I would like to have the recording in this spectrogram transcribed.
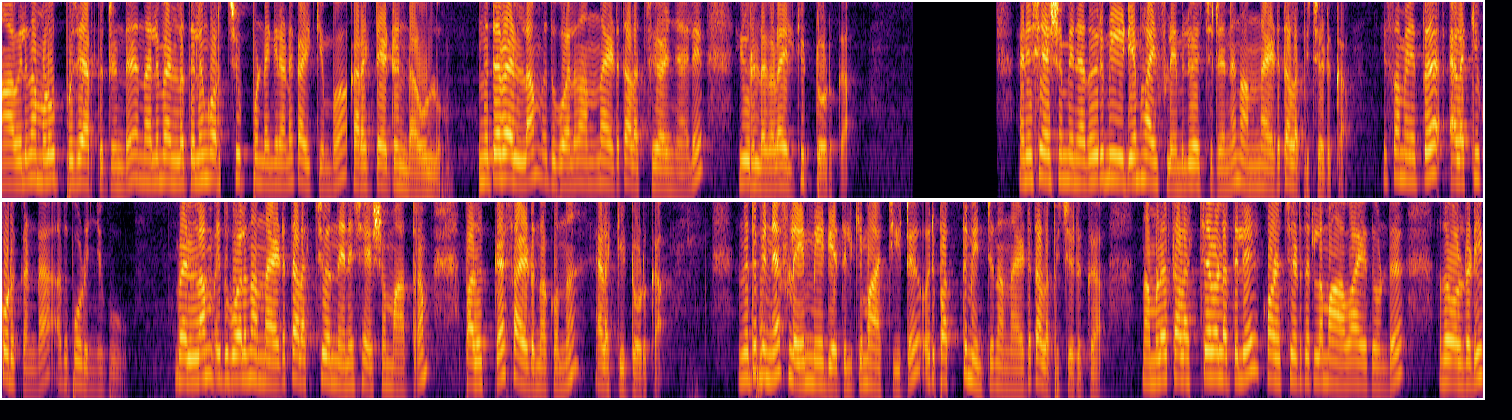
മാവിൽ നമ്മൾ ഉപ്പ് ചേർത്തിട്ടുണ്ട്. എന്നാലും വെള്ളത്തിലും കുറച്ച് ഉപ്പുണ്ടെങ്കിലാണ് കഴിക്കുമ്പോൾ കറക്റ്റായിട്ട് ഉണ്ടാവുള്ളൂ. എന്നിട്ട് വെള്ളം ഇതുപോലെ നന്നായിട്ട് തിളച്ച് കഴിഞ്ഞാൽ ഈ ഉരുളകൾ അതിലേക്ക് ഇട്ട് കൊടുക്കുക. അതിനുശേഷം പിന്നെ അത് ഒരു മീഡിയം ഹൈ ഫ്ലെയിമിൽ വെച്ചിട്ട് തന്നെ നന്നായിട്ട് തിളപ്പിച്ചെടുക്കാം. ഈ സമയത്ത് ഇളക്കി കൊടുക്കണ്ട അത് പൊടിഞ്ഞു പോകും വെള്ളം ഇതുപോലെ നന്നായിട്ട് തിളച്ച് വന്നതിന് ശേഷം മാത്രം പതുക്കെ സൈഡിൽ നിന്നൊക്കെ ഒന്ന് ഇളക്കിയിട്ട് കൊടുക്കാം എന്നിട്ട് പിന്നെ ഫ്ലെയിം മീഡിയത്തിലേക്ക് മാറ്റിയിട്ട് ഒരു പത്ത് മിനിറ്റ് നന്നായിട്ട് തിളപ്പിച്ചെടുക്കുക. നമ്മൾ തിളച്ച വെള്ളത്തിൽ കുഴച്ചെടുത്തിട്ടുള്ള മാവായതുകൊണ്ട് അത് ഓൾറെഡി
